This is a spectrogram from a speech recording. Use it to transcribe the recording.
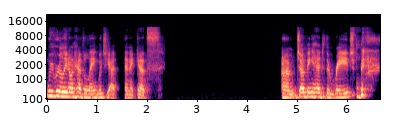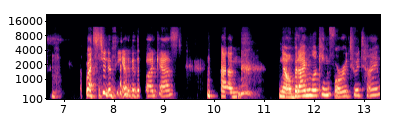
We really don't have the language yet. And it gets um, jumping ahead to the rage question at the end of the podcast. Um, no, but I'm looking forward to a time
